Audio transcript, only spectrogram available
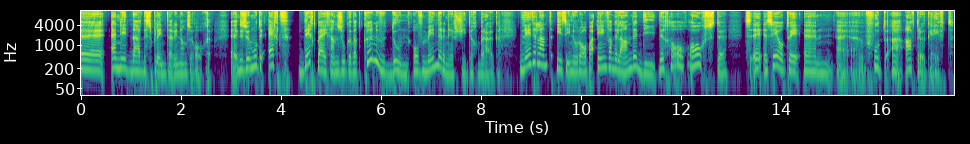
Uh, en niet naar de splinter in onze ogen. Uh, dus we moeten echt dichtbij gaan zoeken. Wat kunnen we doen om minder energie te gebruiken? Nederland is in Europa een van de landen die de hoogste CO2-voetafdruk ehm, heeft.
